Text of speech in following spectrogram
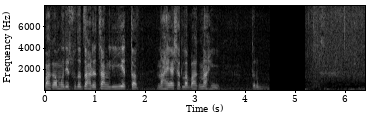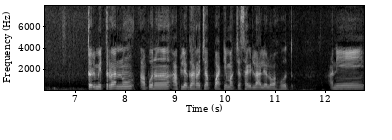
भागामध्ये सुद्धा झाडं चांगली येतात. नाही अशातला भाग नाही. तर तर मित्रांनो आपण आपल्या घराच्या पाठीमागच्या साईडला आलेलो आहोत. आणि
